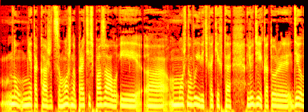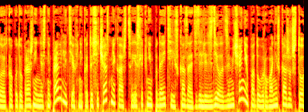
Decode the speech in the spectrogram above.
ну, мне так кажется, можно пройтись по залу и а, можно выявить каких-то людей, которые делают какое-то упражнение с неправильной техникой, то сейчас, мне кажется, если к ним подойти и сказать или сделать замечание по-доброму, они скажут, что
